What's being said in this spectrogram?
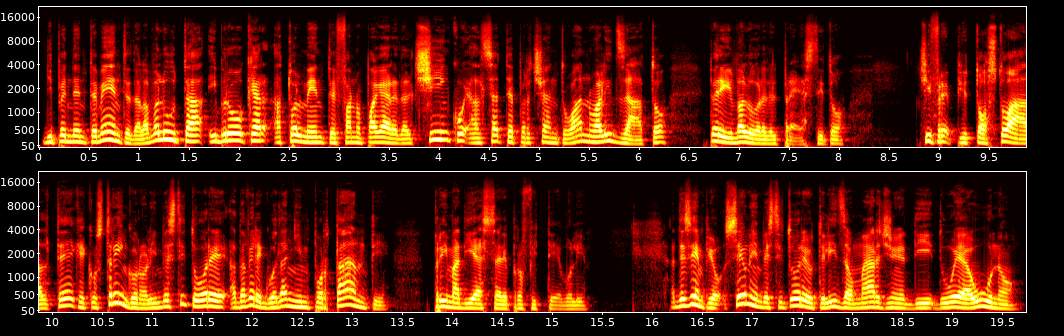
Dipendentemente dalla valuta, i broker attualmente fanno pagare dal 5 al 7% annualizzato per il valore del prestito. Cifre piuttosto alte che costringono l'investitore ad avere guadagni importanti prima di essere profittevoli. Ad esempio, se un investitore utilizza un margine di 2 a 1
